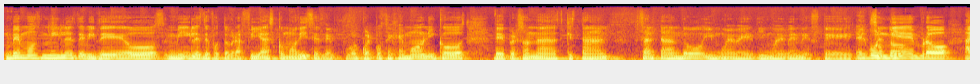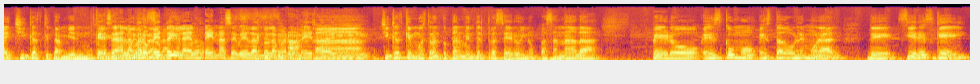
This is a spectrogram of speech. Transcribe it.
Vemos miles de videos, miles de fotografías, como dices, de cuerpos hegemónicos, de personas que están saltando y mueven y mueven este El su miembro. Hay chicas que también Que sea la marometa y la antena se ve dando la marometa y... Chicas que muestran totalmente el trasero y no pasa nada. Pero es como esta doble moral de si eres gay.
